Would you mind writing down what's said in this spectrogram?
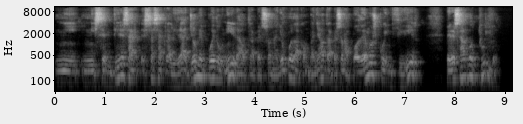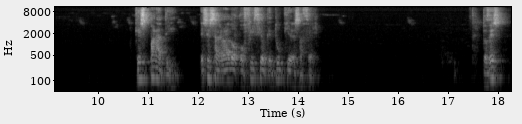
ni, sentir esa, esa, sacralidad. Yo me puedo unir a otra persona, yo puedo acompañar a otra persona, podemos coincidir, pero es algo tuyo, que es para ti, ese sagrado oficio que tú quieres hacer. Entonces,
